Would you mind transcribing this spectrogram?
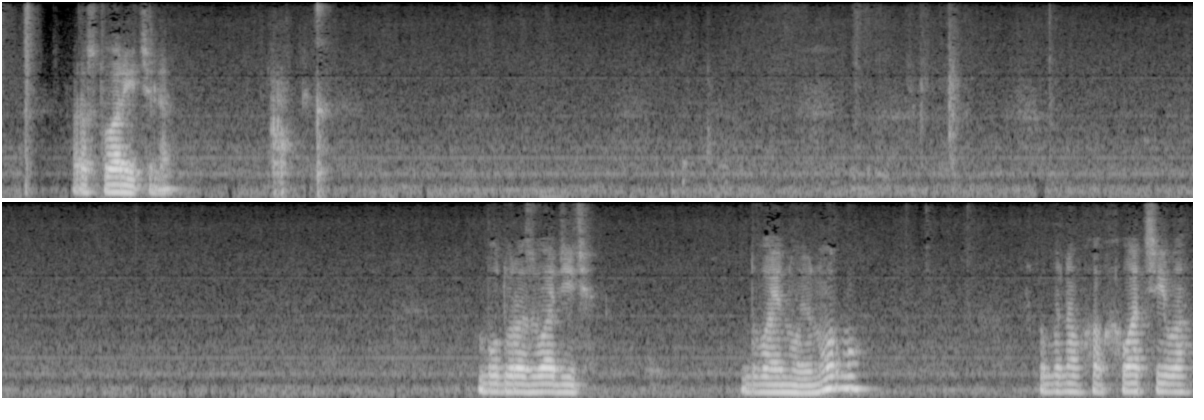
растворителя. буду разводить двойную норму, bo by nam chłaciła.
